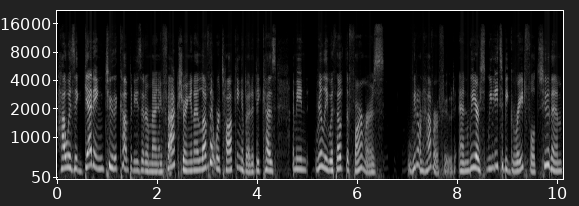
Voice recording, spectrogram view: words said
how is it getting to the companies that are manufacturing? And I love that we're talking about it because, I mean, really, without the farmers, we don't have our food. And we are we need to be grateful to them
